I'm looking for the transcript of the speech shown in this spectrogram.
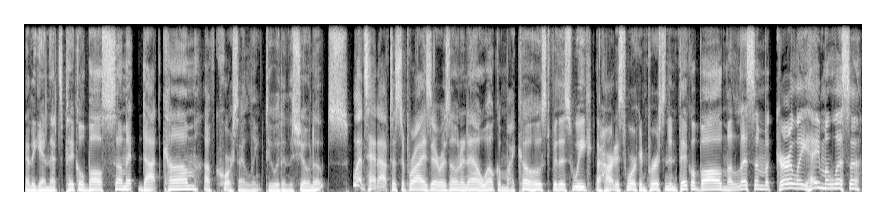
And again, that's pickleballsummit.com. Of course, I link to it in the show notes. Let's head out to Surprise, Arizona now. Welcome my co host for this week, the hardest working person in pickleball, Melissa McCurley. Hey, Melissa.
